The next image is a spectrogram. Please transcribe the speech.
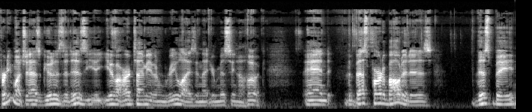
pretty much as good as it is. You, you have a hard time even realizing that you're missing a hook. And the best part about it is this bait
